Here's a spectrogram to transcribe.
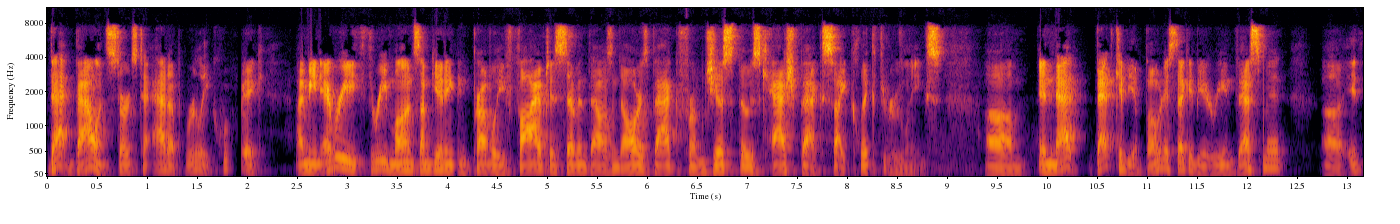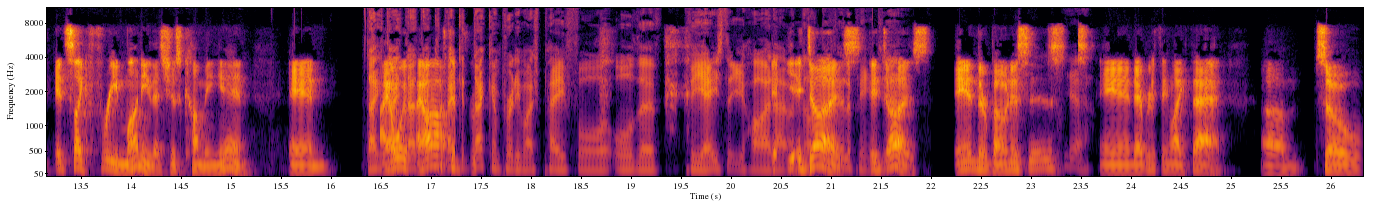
that balance starts to add up really quick. I mean, every three months, I'm getting probably five to seven thousand dollars back from just those cashback site click through links, um, and that that could be a bonus. That could be a reinvestment. Uh, it, it's like free money that's just coming in, and that, I always, that, I often, that, can, that, can, pretty much pay for all the VAs that you hired. It, it does. It yeah. does, and their bonuses yeah. and everything like that. Um, so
